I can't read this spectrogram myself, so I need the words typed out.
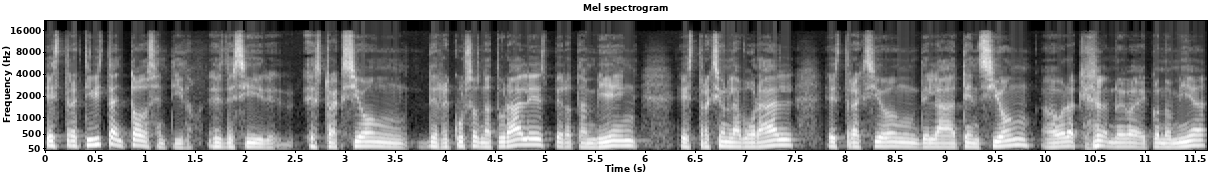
Extractivista en todo sentido, es decir, extracción de recursos naturales, pero también extracción laboral, extracción de la atención, ahora que es la nueva economía,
